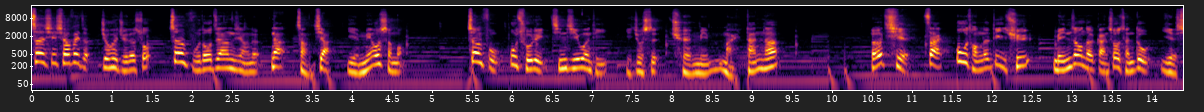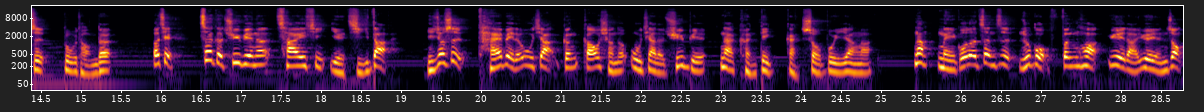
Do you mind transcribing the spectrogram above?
这些消费者就会觉得说，政府都这样讲的，那涨价也没有什么，政府不处理经济问题，也就是全民买单啦。而且在不同的地区。民众的感受程度也是不同的，而且这个区别呢，差异性也极大。也就是台北的物价跟高雄的物价的区别，那肯定感受不一样了。那美国的政治如果分化越来越严重，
